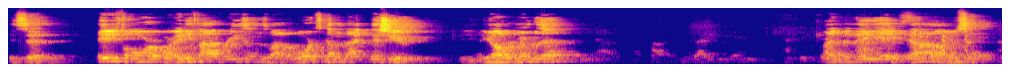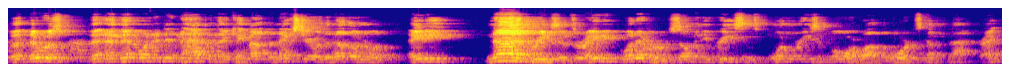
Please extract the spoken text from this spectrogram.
It said 84 or 85 reasons why the Lord's coming back this year. Do y'all remember that? Might have been 88. I don't know. But there was, and then when it didn't happen, they came out the next year with another one, 80, nine reasons or 80, whatever, so many reasons, one reason more why the Lord is coming back, right?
